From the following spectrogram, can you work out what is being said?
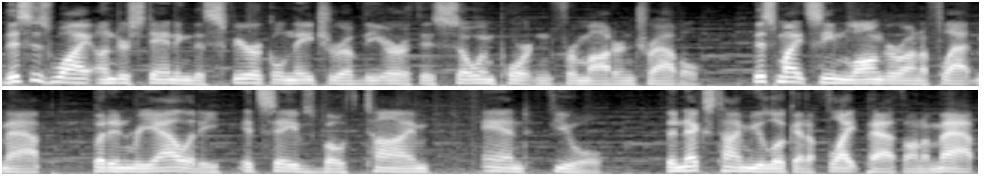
This is why understanding the spherical nature of the Earth is so important for modern travel. This might seem longer on a flat map, but in reality, it saves both time and fuel. The next time you look at a flight path on a map,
